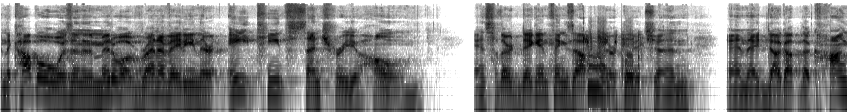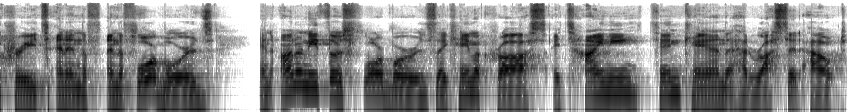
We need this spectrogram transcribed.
and the couple was in the middle of renovating their 18th century home. And so they're digging things up in their kitchen, and they dug up the concrete and in the, and the floorboards. And underneath those floorboards, they came across a tiny tin can that had rusted out.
